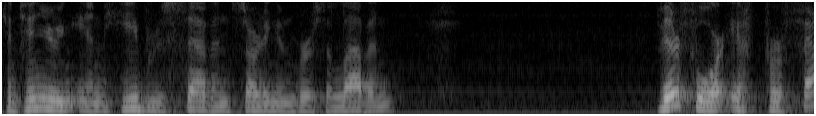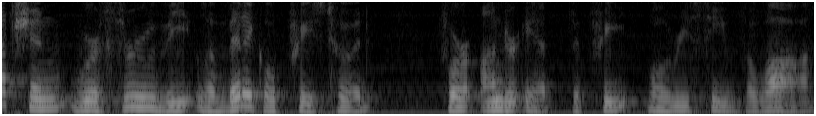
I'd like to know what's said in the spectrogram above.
Continuing in Hebrews 7, starting in verse 11. Therefore, if perfection were through the Levitical priesthood, for under it the people received the law,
